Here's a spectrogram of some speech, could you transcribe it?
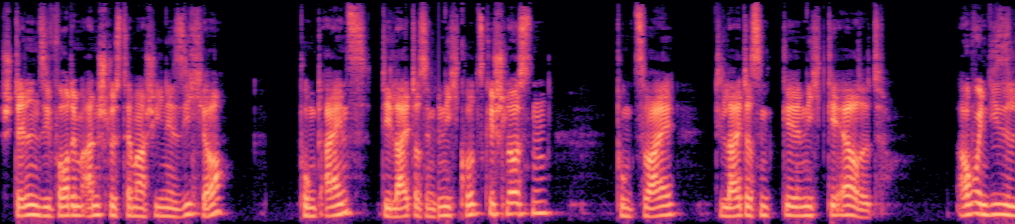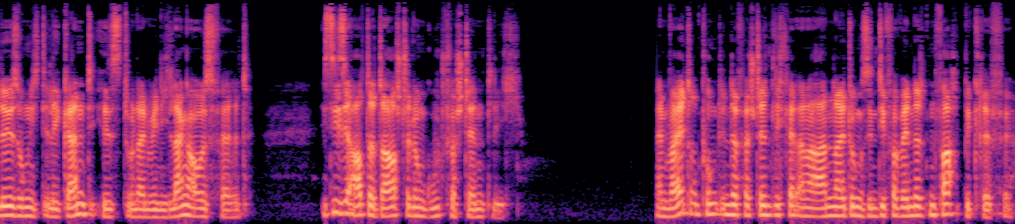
stellen Sie vor dem Anschluss der Maschine sicher, Punkt 1, die Leiter sind nicht kurzgeschlossen. Punkt 2, die Leiter sind ge nicht geerdet. Auch wenn diese Lösung nicht elegant ist und ein wenig lange ausfällt, ist diese Art der Darstellung gut verständlich. Ein weiterer Punkt in der Verständlichkeit einer Anleitung sind die verwendeten Fachbegriffe.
